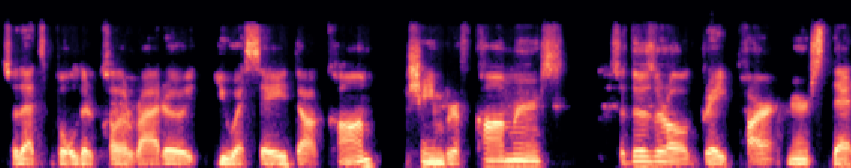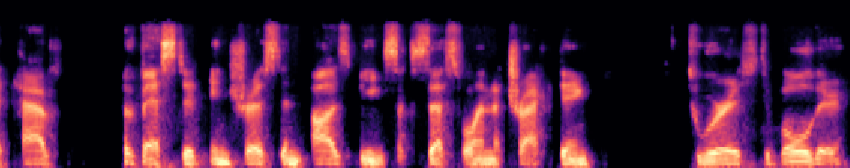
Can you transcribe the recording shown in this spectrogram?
So that's bouldercolorado.usa.com, Chamber of Commerce. So those are all great partners that have a vested interest in us being successful and attracting tourists to Boulder.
